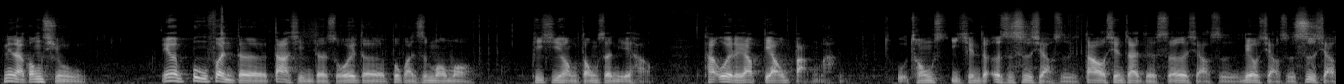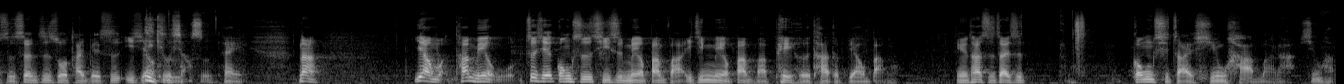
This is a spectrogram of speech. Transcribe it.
你老公想，因为部分的大型的所谓的不管是 Momo、PC Home、东升也好，他为了要标榜嘛，从以前的二十四小时到现在的十二小时、六小时、四小时，甚至说台北市一小时，一个小时，哎，那要么他没有这些公司其实没有办法，已经没有办法配合他的标榜，因为他实在是 恭喜在凶悍嘛啦，凶悍。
